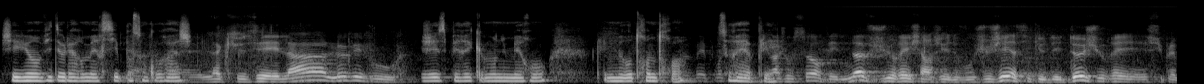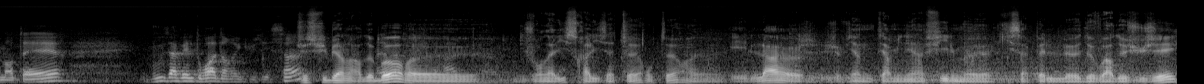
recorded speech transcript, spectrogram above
j'ai eu envie de la remercier pour son courage. Euh, L'accusé est là, levez-vous. J'ai espéré que mon numéro, le numéro 33, serait appelé. Tirage au sort des neuf jurés chargés de vous juger, ainsi que des deux jurés supplémentaires. Vous avez le droit d'en récuser cinq. Je suis Bernard Debord, euh, journaliste, réalisateur, auteur. euh, et là, euh, je viens de terminer un film euh, qui s'appelle Le devoir de juger.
